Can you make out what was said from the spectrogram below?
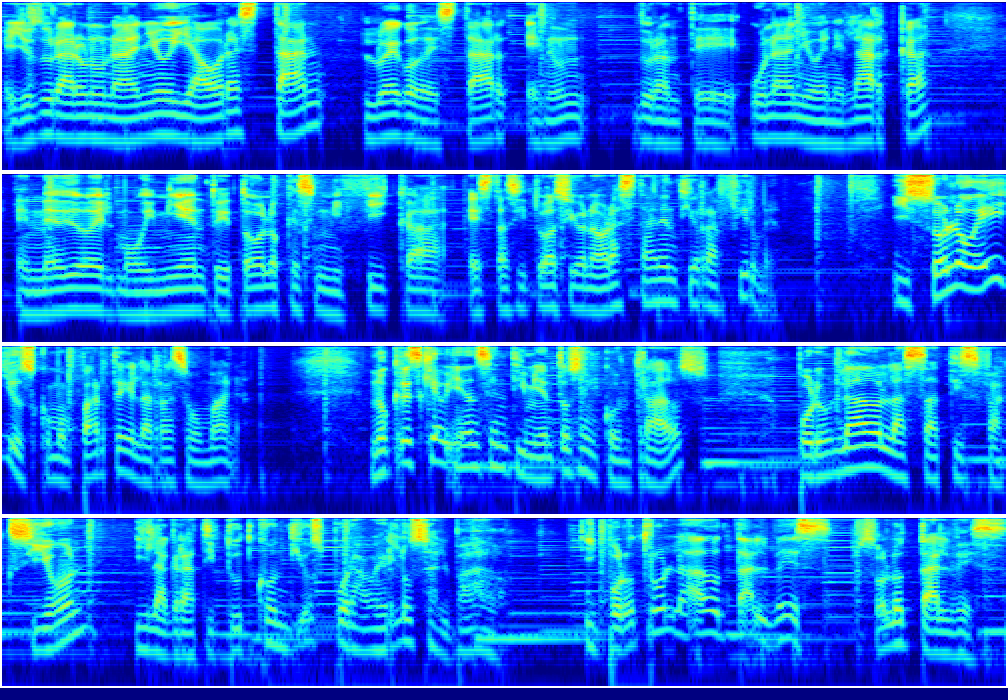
Ellos duraron un año y ahora están, luego de estar en un, durante un año en el arca, en medio del movimiento y todo lo que significa esta situación, ahora están en tierra firme. Y solo ellos como parte de la raza humana. ¿No crees que habían sentimientos encontrados? Por un lado, la satisfacción y la gratitud con Dios por haberlo salvado. Y por otro lado, tal vez, solo tal vez,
